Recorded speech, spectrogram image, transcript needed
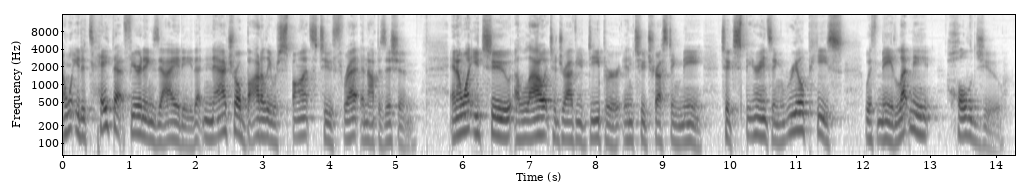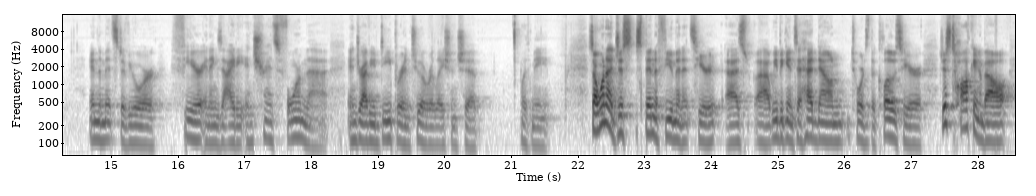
I want you to take that fear and anxiety, that natural bodily response to threat and opposition, and I want you to allow it to drive you deeper into trusting me, to experiencing real peace with me. Let me hold you in the midst of your fear and anxiety and transform that and drive you deeper into a relationship with me. So I want to just spend a few minutes here as uh, we begin to head down towards the close here, just talking about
